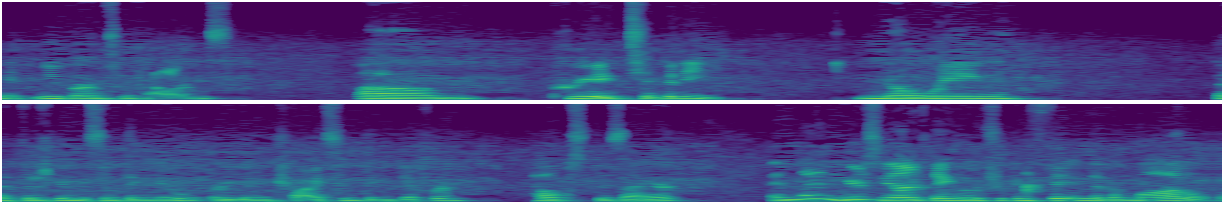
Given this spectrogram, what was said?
you, know, you burn some calories. Um, creativity, knowing that there's going to be something new or you're going to try something different helps desire and then here's the other thing which we can fit into the model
